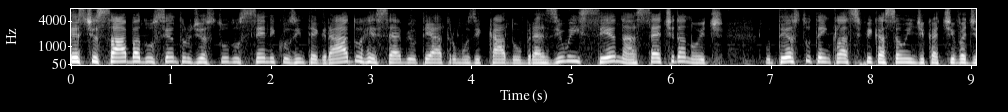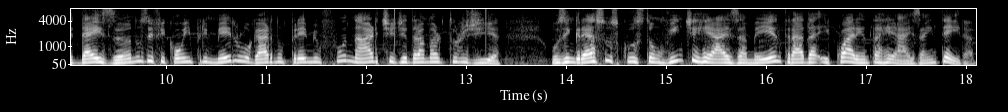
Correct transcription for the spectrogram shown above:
Neste sábado, o Centro de Estudos Cênicos Integrado recebe o teatro musicado Brasil em Cena às sete da noite. O texto tem classificação indicativa de 10 anos e ficou em primeiro lugar no prêmio Funarte de Dramaturgia. Os ingressos custam 20 reais a meia entrada e 40 reais a inteira.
